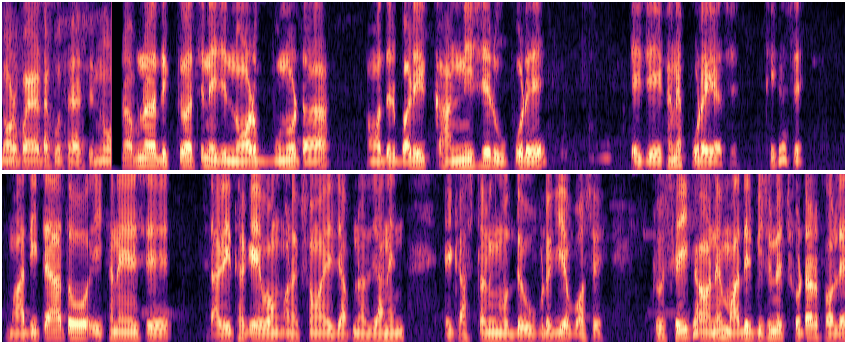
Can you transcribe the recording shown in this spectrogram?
নর পায়রাটা কোথায় আছে। নর আপনারা দেখতে পাচ্ছেন এই যে নর বুনোটা আমাদের বাড়ির কার্নিশের উপরে এই যে এখানে পড়ে গেছে, ঠিক আছে? মাদিটা তো এখানে এসে দাঁড়িয়ে থাকে এবং অনেক সময় এই যে আপনারা জানেন, এই গাছটার মধ্যে উপরে গিয়ে বসে। তো সেই কারণে মাদির পিছনে ছোটার ফলে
